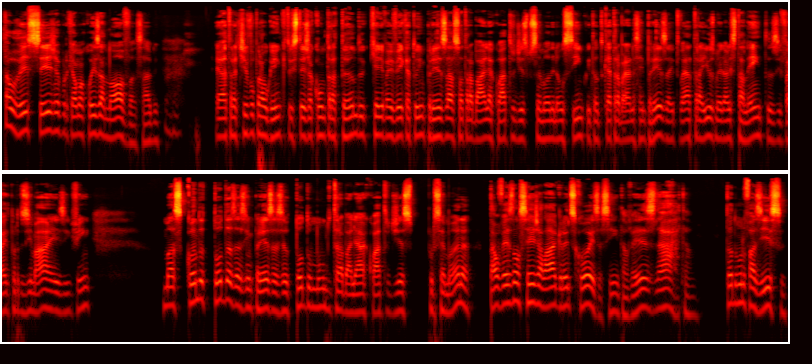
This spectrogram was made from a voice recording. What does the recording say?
talvez seja porque é uma coisa nova, sabe? Uhum. É atrativo para alguém que tu esteja contratando, que ele vai ver que a tua empresa só trabalha quatro dias por semana e não cinco, então tu quer trabalhar nessa empresa, aí tu vai atrair os melhores talentos e vai produzir mais, enfim. Mas quando todas as empresas, eu todo mundo trabalhar quatro dias por semana, talvez não seja lá grandes coisas, assim, talvez, ah, tá, todo mundo faz isso.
